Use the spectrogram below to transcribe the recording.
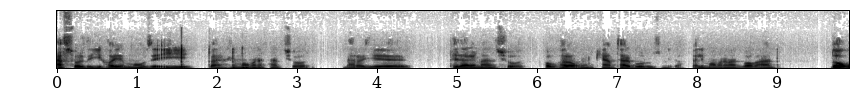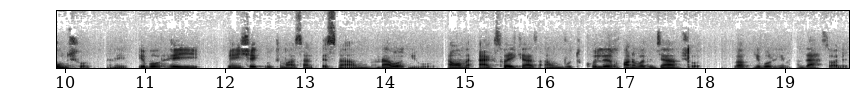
افسردگی های موضعی برای مامانتن شد برای پدر من شد. خب حالا اون کمتر بروز می‌داد ولی مامان من واقعا داغون شد. یعنی یه برهی به این شکل بود که ما اصلا اسم امون رو نباید می‌برد تمام عکس هایی که از امون بود کل خانواده جمع شد و یه برهی مثلا ده ساله.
